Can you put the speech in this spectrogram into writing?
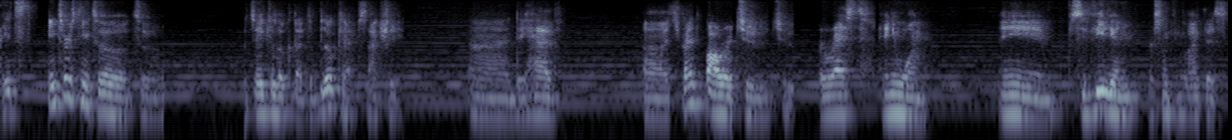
it's interesting to, to to take a look at the blue caps actually. Uh, they have uh, strength power to to arrest anyone, any civilian or something like this.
